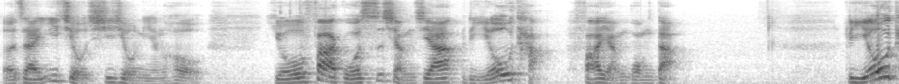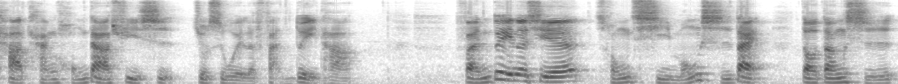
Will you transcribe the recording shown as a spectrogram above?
而在一九七九年后，由法国思想家李欧塔发扬光大。李欧塔谈宏大叙事，就是为了反对他，反对那些从启蒙时代到当时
